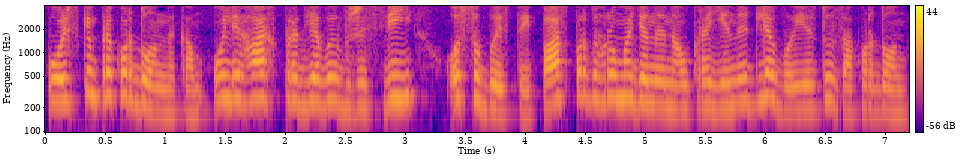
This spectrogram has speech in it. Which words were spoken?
польським прикордонникам олігарх пред'явив вже свій особистий паспорт громадянина України для виїзду за кордон.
